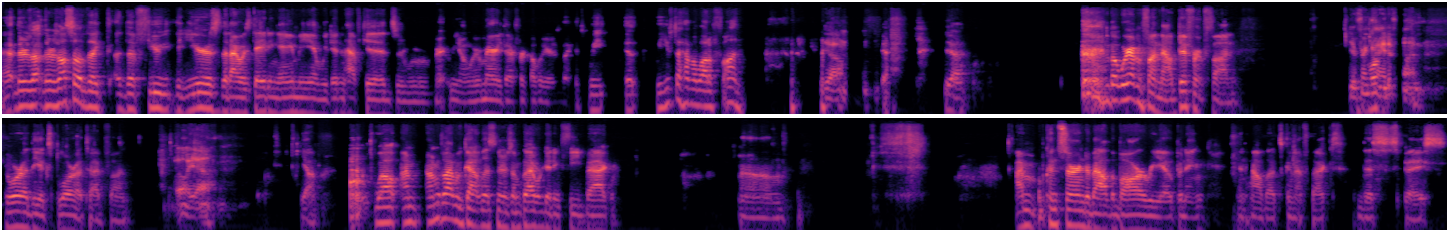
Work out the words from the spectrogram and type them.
Uh, there's there's also like the few the years that I was dating Amy and we didn't have kids or we were you know we were married there for a couple of years. Like it's, we it, we used to have a lot of fun. yeah. Yeah. Yeah. but we're having fun now, different fun. Different Well- kind of fun. Dora the Explorer type fun. Oh yeah. Yeah. Well, I'm I'm glad we've got listeners. I'm glad we're getting feedback. Um, I'm concerned about the bar reopening and how that's going to affect this space.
